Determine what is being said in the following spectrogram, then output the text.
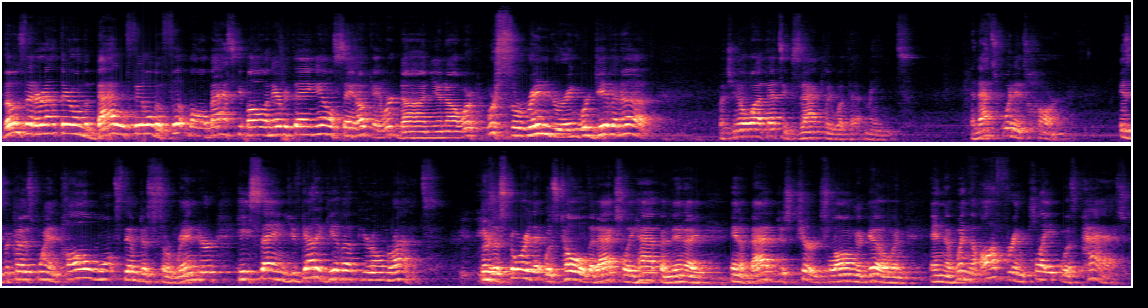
those that are out there on the battlefield of football, basketball, and everything else saying, okay, we're done, you know, we're, we're surrendering, we're giving up. But you know what? That's exactly what that means. And that's when it's hard. is because when Paul wants them to surrender, he's saying you've got to give up your own rights. There's a story that was told that actually happened in a in a Baptist church long ago, and, and the, when the offering plate was passed,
